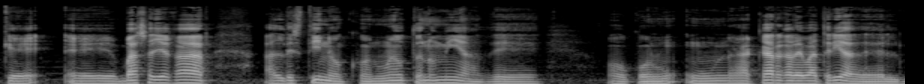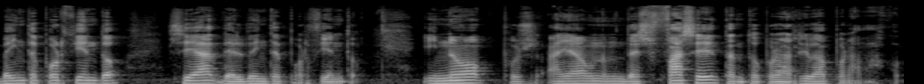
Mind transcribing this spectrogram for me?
que eh, vas a llegar al destino con una autonomía de o con una carga de batería del 20% sea del 20% y no pues haya un desfase tanto por arriba como por abajo.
